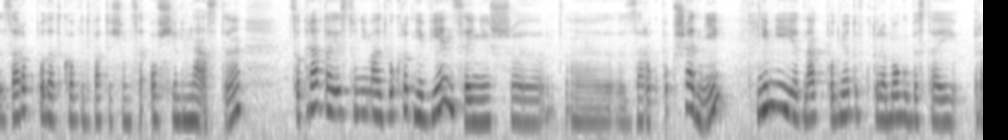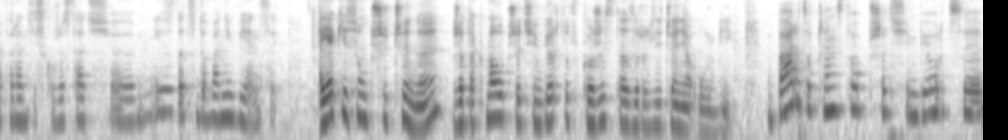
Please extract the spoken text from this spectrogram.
y, za rok podatkowy 2018. Co prawda jest to niemal dwukrotnie więcej niż y, y, za rok poprzedni. Niemniej jednak podmiotów, które mogłyby z tej preferencji skorzystać, y, jest zdecydowanie więcej. A jakie są przyczyny, że tak mało przedsiębiorców korzysta z rozliczenia ulgi? Bardzo często przedsiębiorcy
